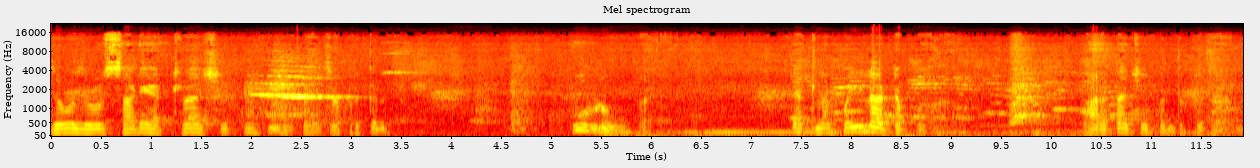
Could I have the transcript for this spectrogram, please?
जवळजवळ साडे अठराशे कोटी रुपयाचा प्रकल्प पूर्ण होत आहे. त्यातला पहिला टप्पा भारताचे पंतप्रधान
